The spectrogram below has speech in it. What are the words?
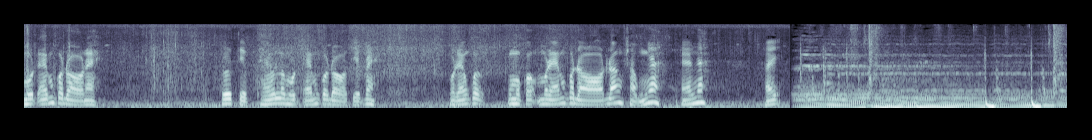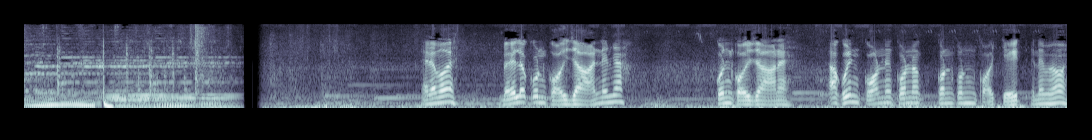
một em có đỏ này. Rồi tiếp theo là một em có đỏ tiếp này. Một em có một, một em có đỏ đang sống nha em nhá. Đấy. Anh em ơi đấy là con còi già anh em nhá. Con còi già này. À quên con này con con con còi chết anh em ơi.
